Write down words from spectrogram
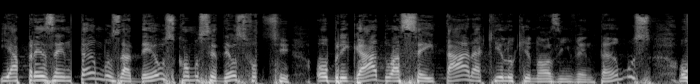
e apresentamos a Deus como se Deus fosse obrigado a aceitar aquilo que nós inventamos ou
